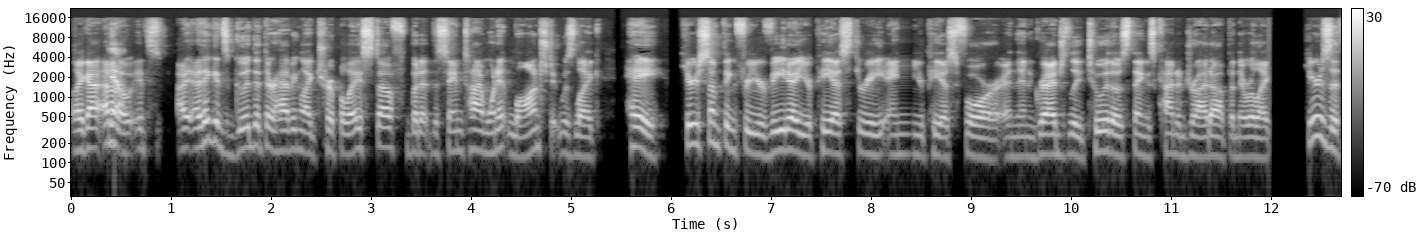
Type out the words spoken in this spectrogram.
like I, I don't yeah. know, it's I, I, think it's good that they're having like AAA stuff, but at the same time, when it launched, it was like, hey, here's something for your Vita, your PS3, and your PS4, and then gradually two of those things kind of dried up, and they were like, here's a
